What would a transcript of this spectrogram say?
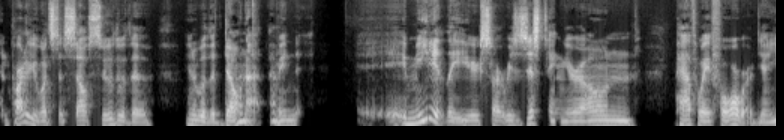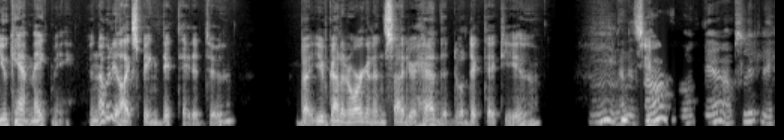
And part of you wants to self-soothe with a, you know, with a donut. I mean, immediately you start resisting your own pathway forward. You know, you can't make me. And nobody likes being dictated to, but you've got an organ inside your head that will dictate to you. Mm, and it's powerful. Yeah, absolutely.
